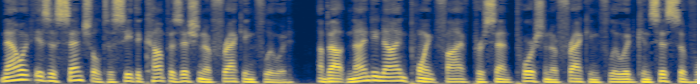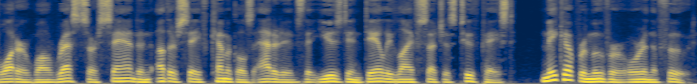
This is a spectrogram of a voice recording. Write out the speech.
Now it is essential to see the composition of fracking fluid, about 99.5% portion of fracking fluid consists of water while rests are sand and other safe chemicals additives that used in daily life such as toothpaste, makeup remover or in the food.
